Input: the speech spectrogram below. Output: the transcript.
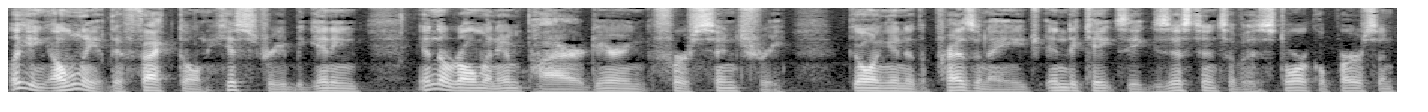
Looking only at the effect on history beginning in the Roman Empire during the first century going into the present age indicates the existence of a historical person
